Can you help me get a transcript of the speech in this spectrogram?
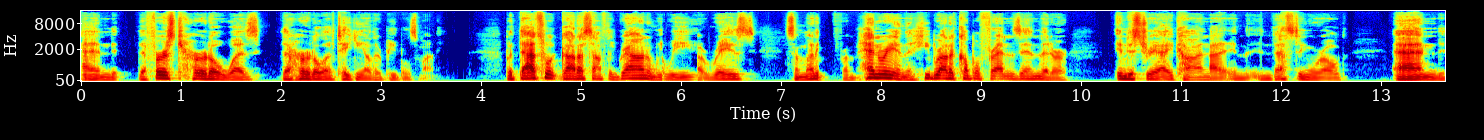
And the first hurdle was the hurdle of taking other people's money. But that's what got us off the ground. And we, we uh, raised some money from Henry, and then he brought a couple friends in that are industry icon uh, in the investing world and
